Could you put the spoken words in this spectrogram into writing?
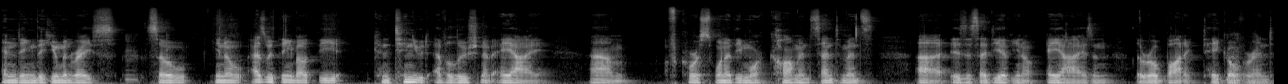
ending the human race. Mm. So, you know, as we think about the continued evolution of AI, um, of course, one of the more common sentiments uh, is this idea of, you know, AIs and the robotic takeover mm. and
